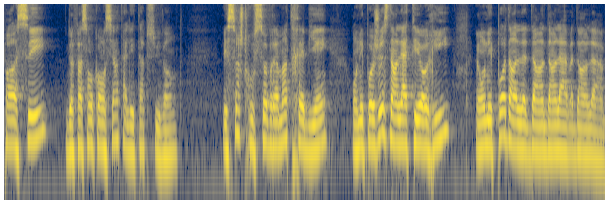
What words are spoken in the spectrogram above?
passer de façon consciente à l'étape suivante. Et ça, je trouve ça vraiment très bien. On n'est pas juste dans la théorie, on n'est pas dans, dans, la,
